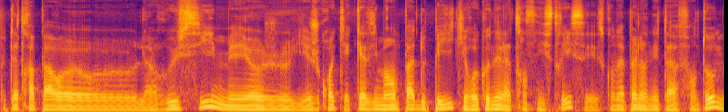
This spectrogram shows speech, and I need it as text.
peut-être à part euh, la Russie, mais euh, je, crois qu'il n'y a quasiment pas de pays qui reconnaît la Transnistrie, c'est ce qu'on appelle un État fantôme.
